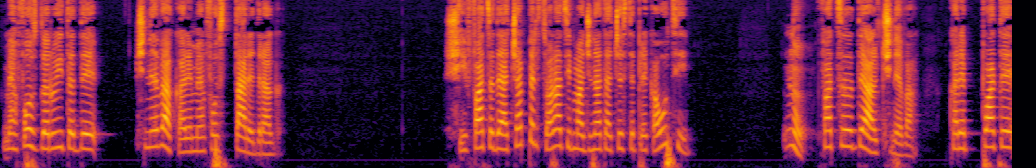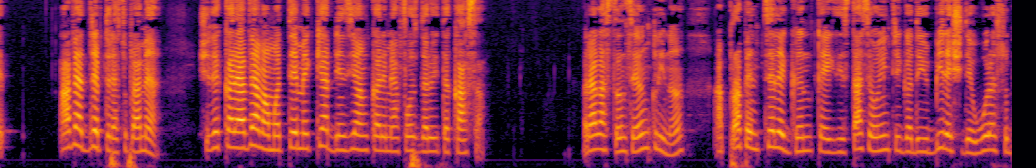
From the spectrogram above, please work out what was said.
mi-a fost dăruită de cineva care mi-a fost tare drag. Și față de acea persoană ați imaginat aceste precauții? Nu, față de altcineva, care poate avea drepturi asupra mea și de care aveam a mă teme chiar din ziua în care mi-a fost dăruită casa. Ragaston se înclină, aproape înțelegând că existase o intrigă de iubire și de ură sub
